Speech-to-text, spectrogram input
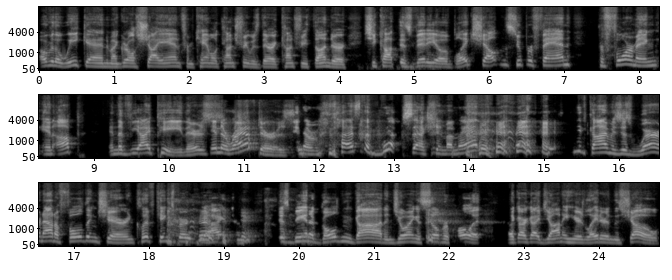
Over the weekend, my girl Cheyenne from Camel Country was there at Country Thunder. She caught this video of Blake Shelton, super fan, performing in Up in the VIP. There's in the Raptors. In the, that's the VIP section, my man. Steve Keim is just wearing out a folding chair, and Cliff Kingsbury behind him, just being a golden god, enjoying a silver bullet, like our guy Johnny here later in the show,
